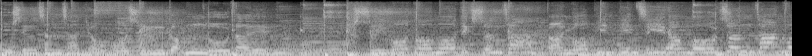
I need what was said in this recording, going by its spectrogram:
无声挣扎有个情感奴隶。是我多么的想他，但我偏偏只得无尽叹谓。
